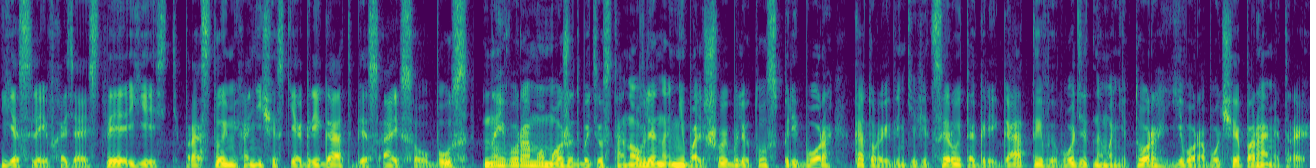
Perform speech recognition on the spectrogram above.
Если в хозяйстве есть простой механический агрегат без ISO bus, на его раму может быть установлен небольшой Bluetooth прибор, который идентифицирует агрегат и выводит на монитор его рабочие параметры.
